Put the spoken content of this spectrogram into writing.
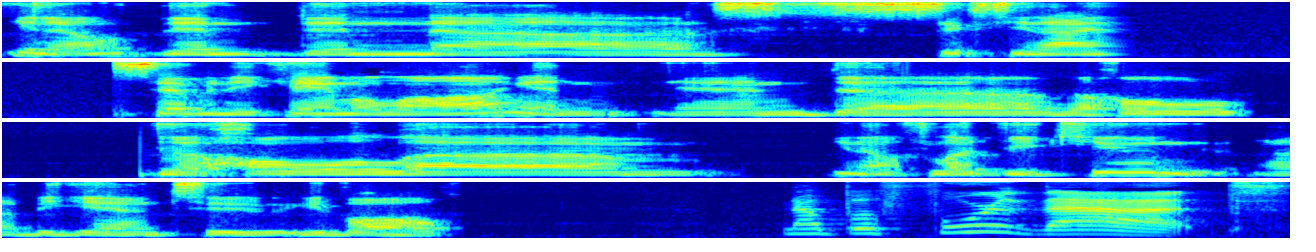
you know, then then uh, 69, 70 came along, and and uh, the whole the whole um, you know Flood v. Kuhn uh, began to evolve. Now, before that,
